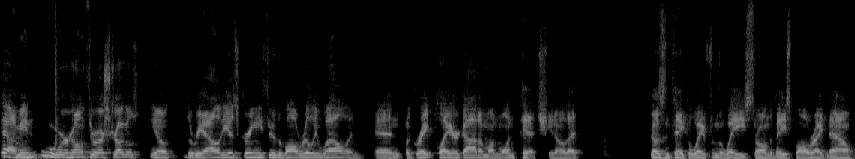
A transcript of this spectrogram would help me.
Yeah, I mean, we're going through our struggles. You know, the reality is Greeny threw the ball really well, and and a great player got him on one pitch. You know that doesn't take away from the way he's throwing the baseball right now.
